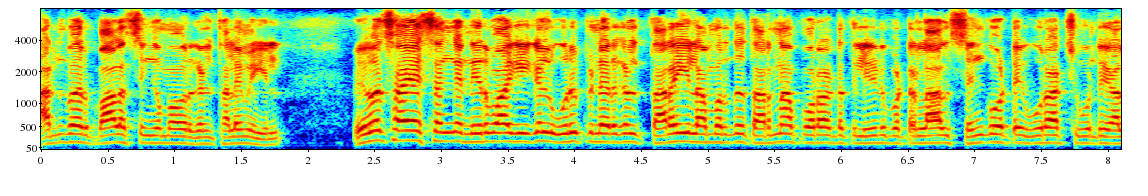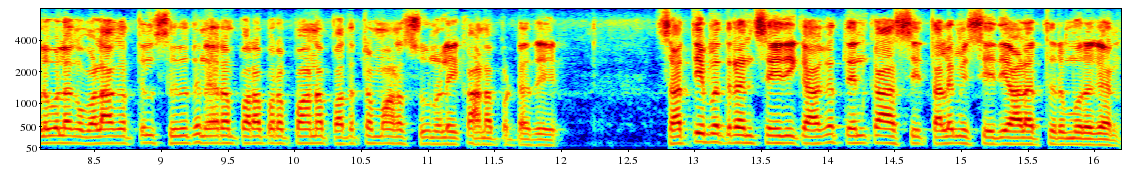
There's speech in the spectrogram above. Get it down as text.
அன்வர் பாலசிங்கம் அவர்கள் தலைமையில் விவசாய சங்க நிர்வாகிகள் உறுப்பினர்கள் தரையில் அமர்ந்து தர்ணா போராட்டத்தில் ஈடுபட்டதால் செங்கோட்டை ஊராட்சி ஒன்றிய அலுவலக வளாகத்தில் சிறிது நேரம் பரபரப்பான பதற்றமான சூழ்நிலை காணப்பட்டது. சத்தியமித்ரன் செய்திக்காக தென்காசி தலைமை செய்தியாளர் திருமுருகன்.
